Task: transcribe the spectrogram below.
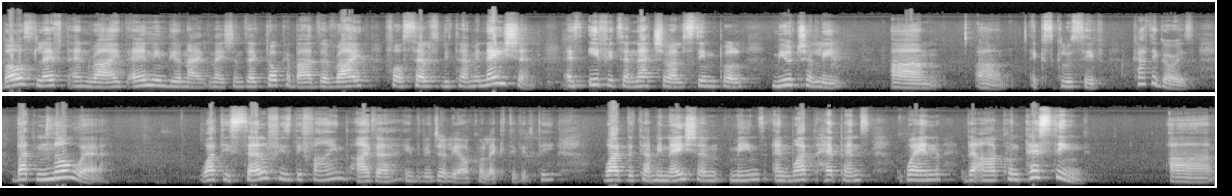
both left and right, and in the United Nations, they talk about the right for self determination as if it's a natural, simple, mutually um, um, exclusive categories. But nowhere what is self is defined, either individually or collectively, what determination means, and what happens when there are contesting uh,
